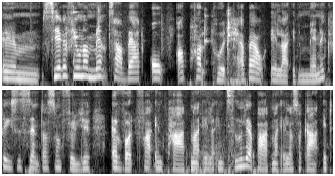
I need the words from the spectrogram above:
Øhm, cirka 400 mænd tager hvert år ophold på et herberg eller et mandekrisecenter som følge af vold fra en partner eller en tidligere partner eller sågar et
